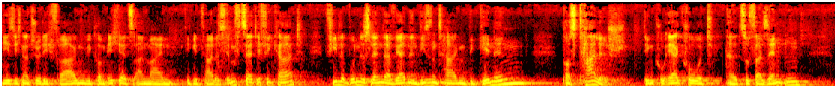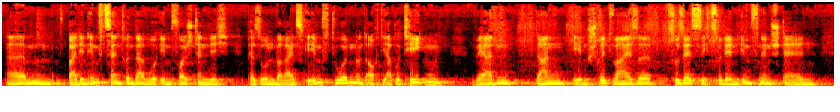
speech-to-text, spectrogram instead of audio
die sich natürlich fragen, wie komme ich jetzt an mein digitales Impfzertifikat? Viele Bundesländer werden in diesen Tagen beginnen, postalisch den QR-Code äh, zu versenden ähm, bei den Impfzentren, da wo eben vollständig Personen bereits geimpft wurden. Und auch die Apotheken werden dann eben schrittweise zusätzlich zu den impfenden Stellen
